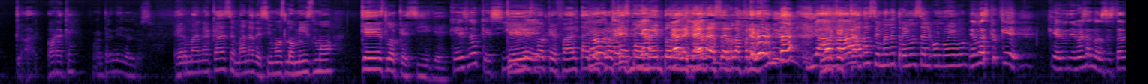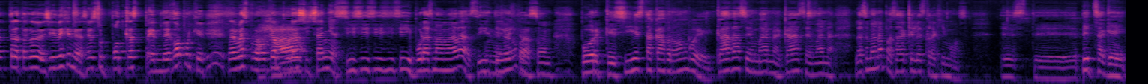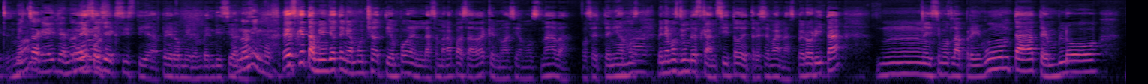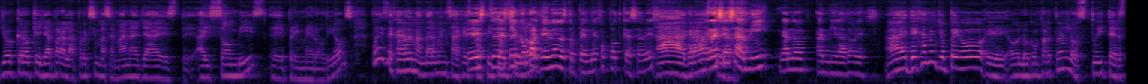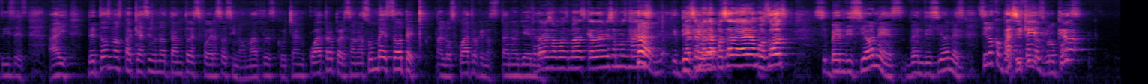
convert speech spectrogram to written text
¿Ahora qué? me prendí la luz. Hermana, cada semana decimos lo mismo. ¿Qué es lo que sigue? ¿Qué es lo que sigue? ¿Qué es lo que falta? No, Yo creo que es ya, momento ya, de dejar ya. de hacer la pregunta. Porque cada semana traemos algo nuevo. Además creo que, que el universo nos está tratando de decir, dejen de hacer su podcast pendejo porque nada más provocan Ajá. puras cizañas. Sí, sí, sí, sí, sí, y puras mamadas, sí, En tienes efecto. razón. Porque sí está cabrón, güey. Cada semana, cada semana. La semana pasada, ¿qué les trajimos? Este, Pizzagate, ¿no? Pizzagate de Anonymous. Eso ya existía, pero miren, bendiciones. Anónimos. Es que también ya tenía mucho tiempo en la semana pasada que no hacíamos nada. O sea, teníamos, Ajá. veníamos de un descansito de tres semanas. Pero ahorita mm, hicimos la pregunta, tembló. Yo creo que ya para la próxima semana ya este hay zombies, eh, primero Dios. Puedes dejar de mandar mensajes, Este, estoy chulo? compartiendo nuestro pendejo podcast, ¿sabes? Ah, gracias. Gracias a mí gano admiradores. Ay, déjame, yo pego eh, o lo comparto en los twitters, dices. Ay, de todos modos, ¿para qué hace uno tanto esfuerzo si nomás lo escuchan cuatro personas? Un besote para los cuatro que nos están oyendo. Cada vez somos más, cada vez somos más. la semana pasada éramos dos. Sí, bendiciones, bendiciones. ¿Sí lo compartiste en los grupos? creo-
